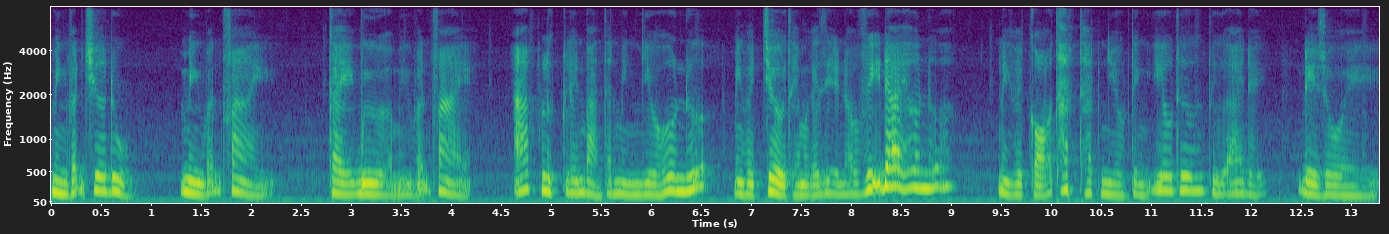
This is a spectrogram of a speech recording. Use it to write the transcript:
mình vẫn chưa đủ. Mình vẫn phải cày bừa, mình vẫn phải áp lực lên bản thân mình nhiều hơn nữa. Mình phải trở thành một cái gì nó vĩ đại hơn nữa. Mình phải có thật thật nhiều tình yêu thương từ ai đấy để rồi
